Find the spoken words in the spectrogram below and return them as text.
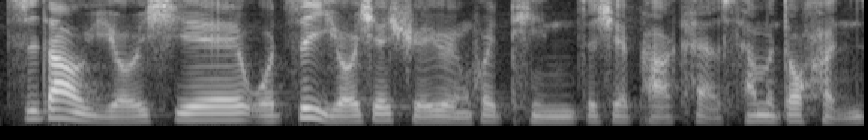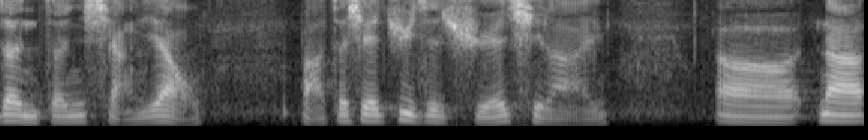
知道有一些我自己有一些学员会听这些 podcast，他们都很认真想要把这些句子学起来。呃，那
